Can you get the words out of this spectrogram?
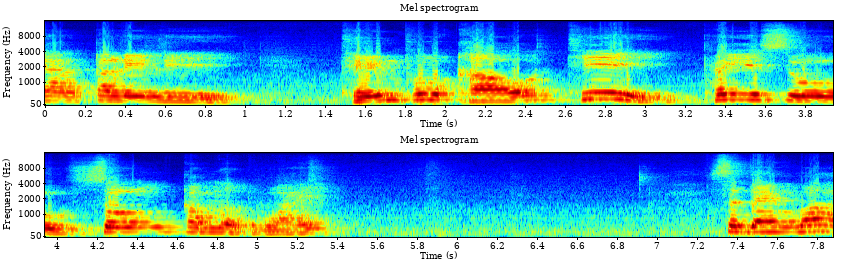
ยังกาลิลี ถึงภูเขาที่พระเยซูทรงกำหนดไว้ แสดงว่า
